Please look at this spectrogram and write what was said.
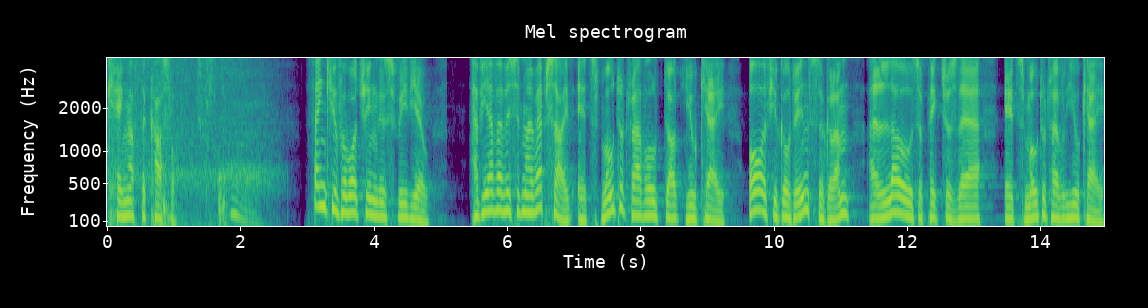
king of the castle. Thank you for watching this video. Have you ever visited my website? It's motortravel.uk or if you go to Instagram, I loads of pictures there. It's motortravel UK.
